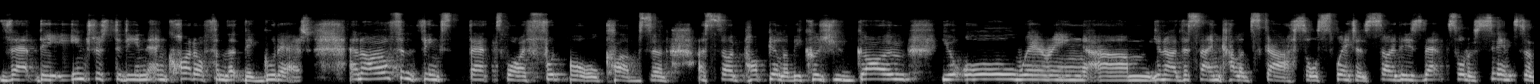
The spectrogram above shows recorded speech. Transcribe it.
that they're interested in and quite often that they're good at. And I often think that's why football clubs are, are so popular because you go, you're all wearing, um, you know, the same coloured scarves or sweaters. So there's that sort of sense of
